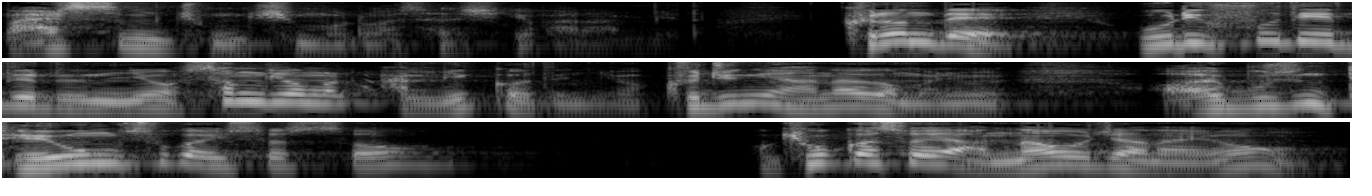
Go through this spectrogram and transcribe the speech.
말씀 중심으로 사시기 바랍니다. 그런데 우리 후대들은요 성경을 안 믿거든요. 그 중에 하나가 뭐냐면 아 무슨 대홍수가 있었어 교과서에 안 나오잖아요.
